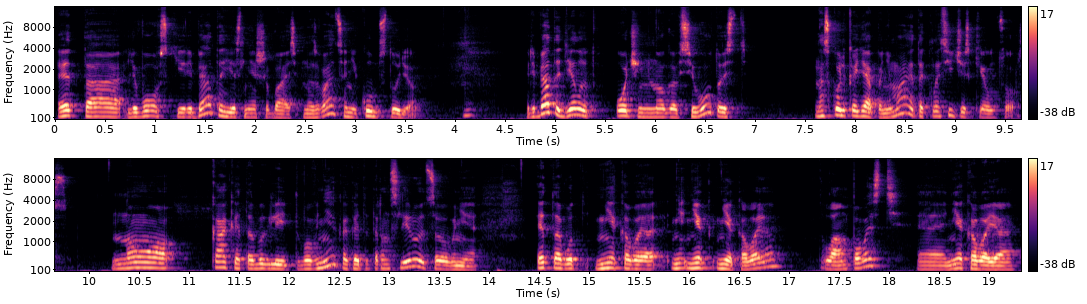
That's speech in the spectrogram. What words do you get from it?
Это львовские ребята, если не ошибаюсь, называются они Cube Studio. Ребята делают очень много всего, то есть, насколько я понимаю, это классический аутсорс. Но как это выглядит вовне, как это транслируется вовне, это вот нековая, не, не, нековая ламповость, э, нековая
